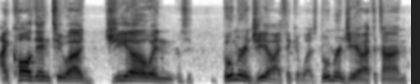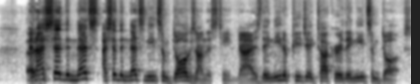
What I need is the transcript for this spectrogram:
I called into uh Gio and was it Boomer and Gio, I think it was Boomer and Gio at the time. And I said the Nets, I said the Nets need some dogs on this team, guys. They need a PJ Tucker. They need some dogs.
